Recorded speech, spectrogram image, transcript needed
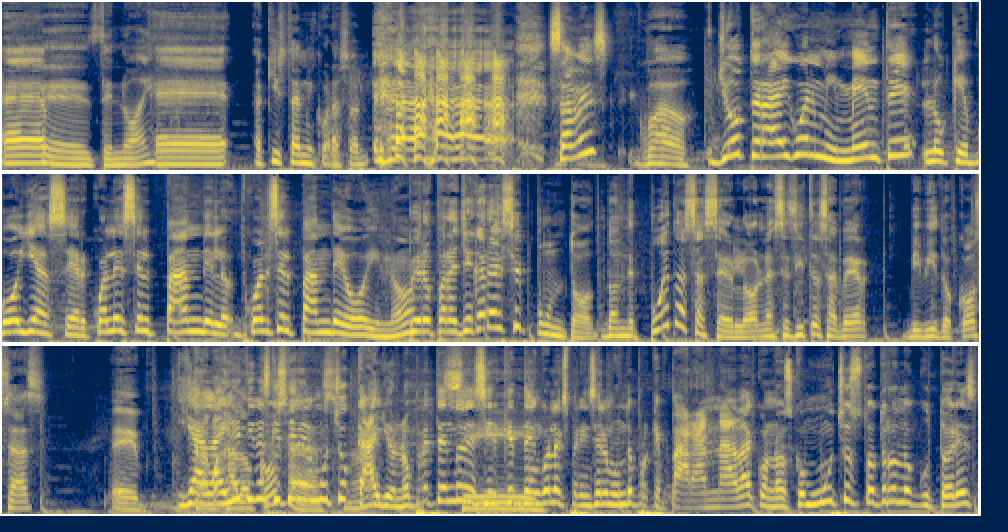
Eh, este, no hay. Eh, aquí está en mi corazón. ¿Sabes? Wow. Yo traigo en mi mente lo que voy a hacer. ¿Cuál es el pan de cuál es el pan de hoy, no? Pero para llegar a ese punto donde puedas hacerlo, necesitas haber vivido cosas, eh, y al aire tienes que tener mucho callo. No pretendo decir que tengo la experiencia del mundo porque para nada conozco muchos otros locutores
